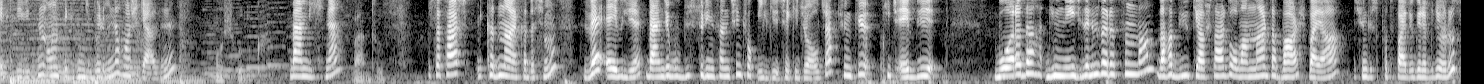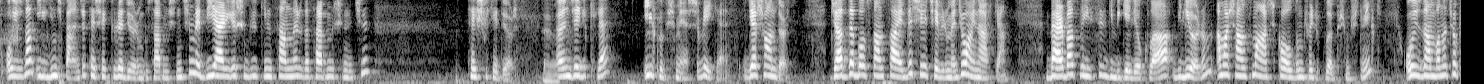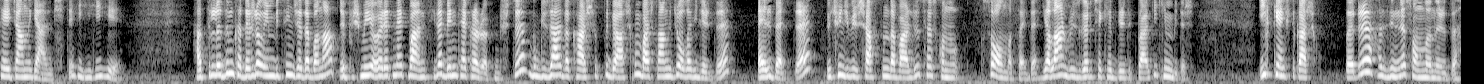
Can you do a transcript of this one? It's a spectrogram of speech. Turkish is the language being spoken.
Seks TV'sinin 18. bölümüne hoş geldiniz. Hoş bulduk. Ben Vişne. Ben Tuz. Bu sefer bir kadın arkadaşımız ve evli. Bence bu bir sürü insan için çok ilgi çekici olacak. Çünkü hiç evli bu arada dinleyicilerimiz arasından daha büyük yaşlarda olanlar da var bayağı. Çünkü Spotify'da görebiliyoruz. O yüzden ilginç bence. Teşekkür ediyorum bu submission için ve diğer yaşı büyük insanları da submission için teşvik ediyorum. Evet. Öncelikle ilk öpüşme yaşı ve hikayesi. Yaş 14. Cadde Bostan sahilde şişe çevirmece oynarken. Berbat ve hissiz gibi geliyor kulağa biliyorum ama şansıma aşık olduğum çocukla öpüşmüştüm ilk. O yüzden bana çok heyecanlı gelmişti. Hihihihi. Hatırladığım kadarıyla oyun bitince de bana öpüşmeyi öğretmek bahanesiyle beni tekrar öpmüştü. Bu güzel ve karşılıklı bir aşkın başlangıcı olabilirdi. Elbette. Üçüncü bir şahsın da varlığı söz konusu olmasaydı. Yalan rüzgarı çekebilirdik belki kim bilir. İlk gençlik aşkları hazinle sonlanırdı.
